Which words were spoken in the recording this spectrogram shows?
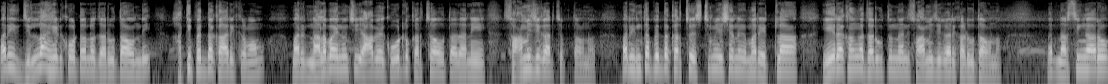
మరి జిల్లా హెడ్ క్వార్టర్లో జరుగుతూ ఉంది. అతిపెద్ద కార్యక్రమం. మరి నలభై నుంచి యాభై కోట్లు ఖర్చు అవుతుందని స్వామీజీ గారు చెప్తా ఉన్నారు. మరి ఇంత పెద్ద ఖర్చు ఎస్టిమేషన్ మరి ఎట్లా ఏ రకంగా జరుగుతుందని స్వామీజీ గారికి అడుగుతా ఉన్నాం. మరి నర్సింగ్ గారు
